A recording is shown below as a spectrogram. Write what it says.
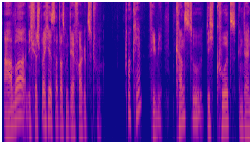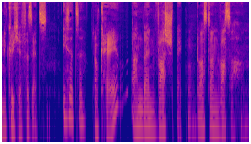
Aber ich verspreche, es hat was mit der Frage zu tun. okay, Phoebe, kannst du dich kurz in deine Küche versetzen? ich sitze. Okay, an dein Waschbecken. Du hast da einen Wasserhahn.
